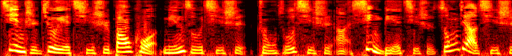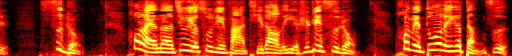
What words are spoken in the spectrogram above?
禁止就业歧视，包括民族歧视、种族歧视啊、性别歧视、宗教歧视四种。后来呢，就业促进法提到了也是这四种，后面多了一个等字。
